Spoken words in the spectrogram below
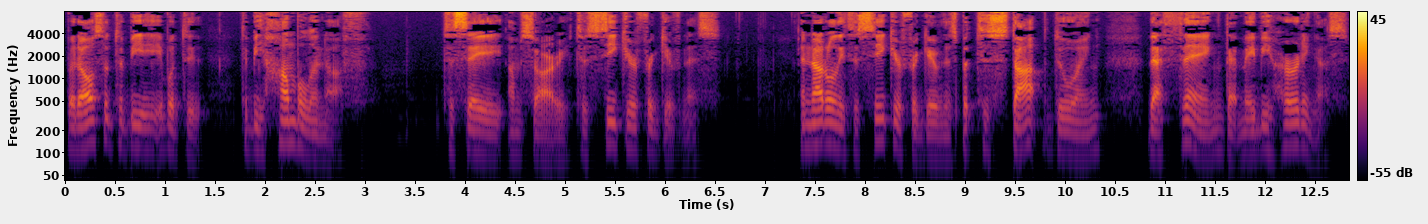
but also to be able to, to be humble enough to say, I'm sorry, to seek your forgiveness and not only to seek your forgiveness, but to stop doing that thing that may be hurting us.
